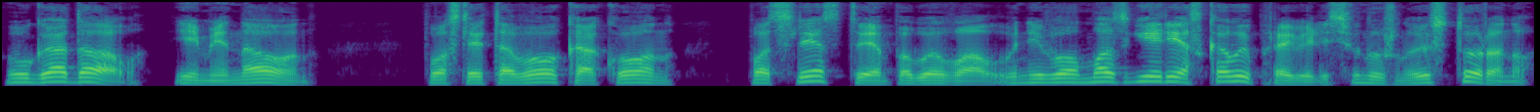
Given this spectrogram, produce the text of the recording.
Угадал, именно он. После того, как он под следствием побывал, у него мозги резко выправились в нужную сторону.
